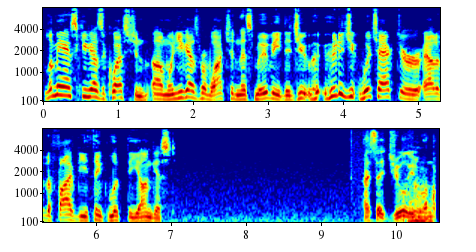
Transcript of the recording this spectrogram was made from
let me ask you guys a question. Um, when you guys were watching this movie, did you who, who did you which actor out of the five do you think looked the youngest? I said Julia. Roberts.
